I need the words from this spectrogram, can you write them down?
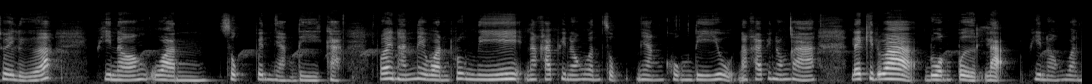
ช่วยเหลือ พี่น้องวันศุกร์เป็นอย่างดีค่ะ เพราะฉะนั้นในวันพรุ่งนี้นะคะ พี่น้องวันศุกร์ยังคงดีอยู่นะคะ พี่น้องคะและคิดว่าดวงเปิดละพี่น้องวัน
